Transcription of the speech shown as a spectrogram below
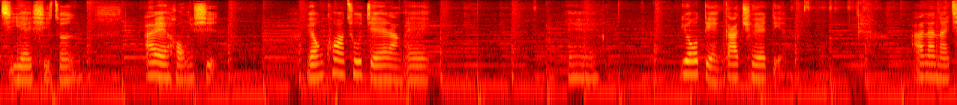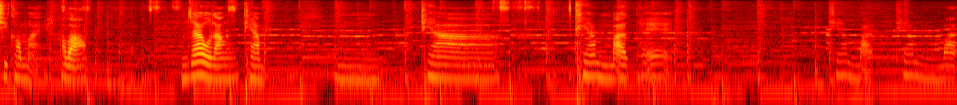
薯的时阵，爱的方式，会用看出一个人的诶优点加缺点，啊，咱来试看卖，好不好？毋知有人听，嗯，听听毋捌迄，听毋捌，听毋捌，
